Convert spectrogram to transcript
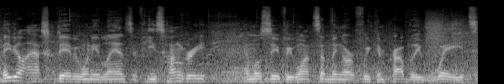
Maybe I'll ask David when he lands if he's hungry, and we'll see if we want something or if we can probably wait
